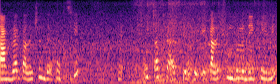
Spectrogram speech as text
নাগরা কালেকশন দেখাচ্ছি। ওই আছে, এই কালেকশনগুলো দেখিয়ে নিই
